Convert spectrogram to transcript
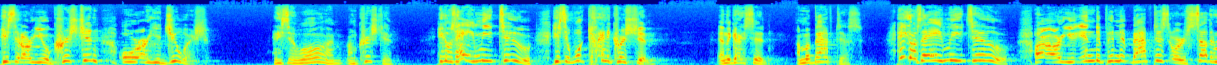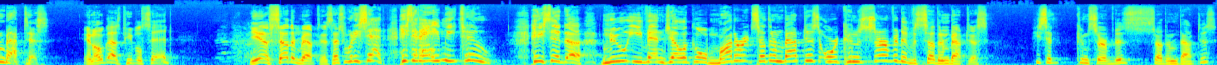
He said, Are you a Christian or are you Jewish? And he said, Well, I'm, I'm Christian. He goes, Hey, me too. He said, What kind of Christian? And the guy said, I'm a Baptist. He goes, Hey, me too. Are, are you independent Baptist or Southern Baptist? And all God's people said, Yeah, Southern Baptist. That's what he said. He said, Hey, me too. He said, uh, New evangelical, moderate Southern Baptist or conservative Southern Baptist? He said, Conservative Southern Baptist.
